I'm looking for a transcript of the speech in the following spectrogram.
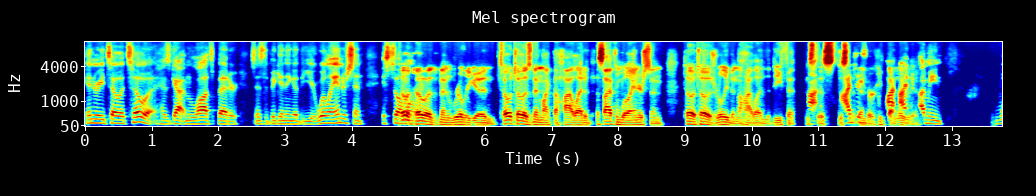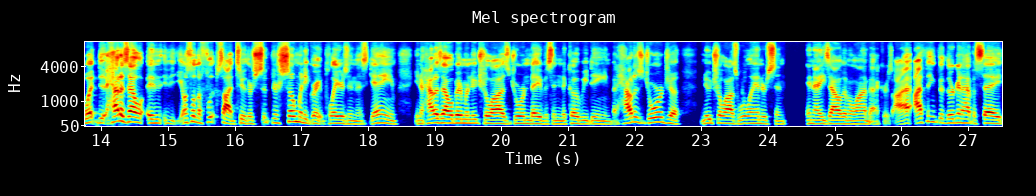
Henry To'oTo'o has gotten lots better since the beginning of the year. Will Anderson is still. To'oTo'o has been really good. To'oTo'o has been like the highlight of, aside from Will Anderson, To'oTo'o has really been the highlight of the defense this this I November. Just, I, really I, I, mean, what? Do, how does Al? And also on the flip side too, there's there's so many great players in this game. You know, how does Alabama neutralize Jordan Davis and Nakobe Dean? But how does Georgia neutralize Will Anderson? And he's Alabama linebackers. I, I think that they're going to have a say,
